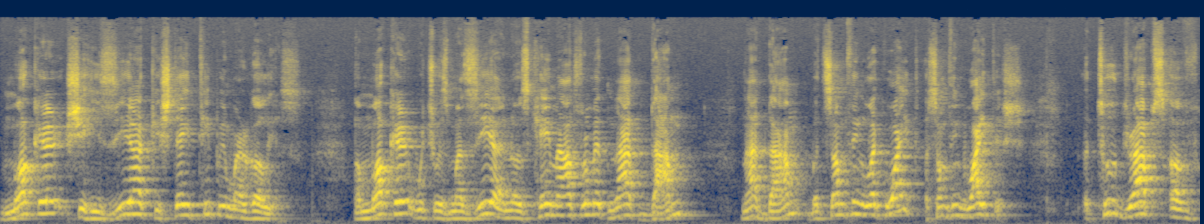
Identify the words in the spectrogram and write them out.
Mucker Shehizia Kishtei Tipi Margolius. A mucker which was Mazia and those came out from it, not Dam, not dam, but something like white, something whitish. Two drops of,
